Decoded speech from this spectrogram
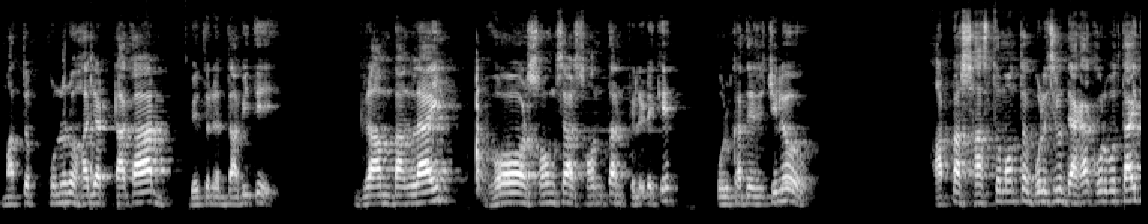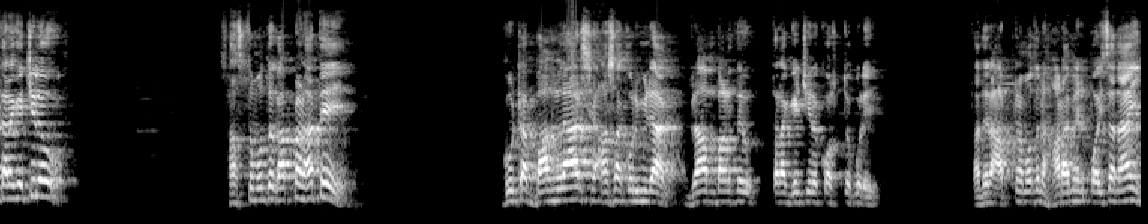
মাত্র পনেরো হাজার টাকার বেতনের দাবিতে গ্রাম বাংলায় ঘর, সংসার, সন্তান ফেলে রেখে কলকাতা এসেছিল। আপনার স্বাস্থ্যমন্ত্রক বলেছিল দেখা করব, তাই তারা গেছিল। স্বাস্থ্যমন্ত্রক আপনার হাতে। গোটা বাংলার সে আশাকর্মীরা গ্রাম বাংলাতে তারা গেছিল কষ্ট করে। তাদের আপনার মতন হারামের পয়সা নাই।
